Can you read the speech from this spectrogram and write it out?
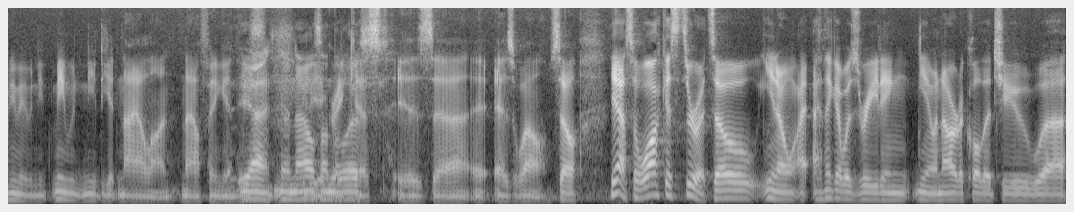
we maybe need, maybe we need to get Niall on Niall Finnegan. who's- Yeah, no, Niall's on the list. guest is uh, as well. So yeah, so walk us through it. So you know, I, I think I was reading you know an article that you uh,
